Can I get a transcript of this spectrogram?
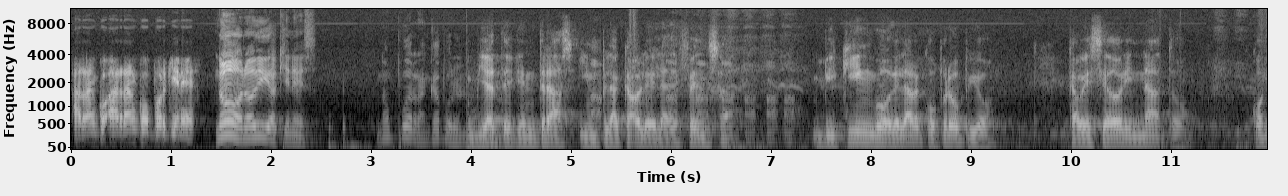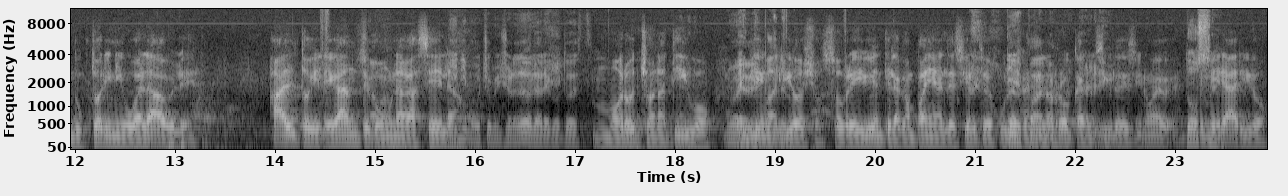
Arranco, arranco por quién es. No, no digas quién es. No puedo arrancar por el. Enviate que entrás, implacable de la defensa, vikingo del arco propio, cabeceador innato, conductor inigualable, alto y elegante como una gacela, Mínimo 8 millones de dólares con todo esto. morocho nativo, Nueve bien palos. criollo, sobreviviente de la campaña del desierto de Julio Diez Argentino palos. Roca en el siglo XIX, Doce. temerario,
